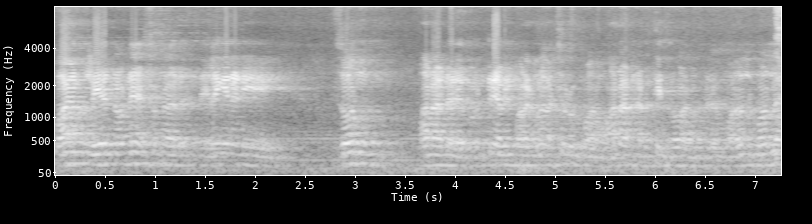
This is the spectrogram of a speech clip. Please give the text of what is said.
வாகனத்தில் ஏறினோடனே சொன்னார் இந்த இளைஞரணி ஜோன் மாநாடு ஒன்றிய அமைப்பாளர்கள்லாம் வச்சு ஒரு மா- மாநாடு நடத்திடுறோம் அது முதல்ல முதல்ல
